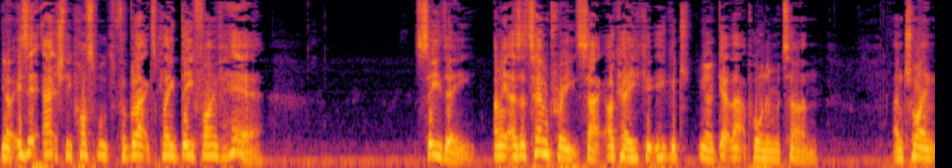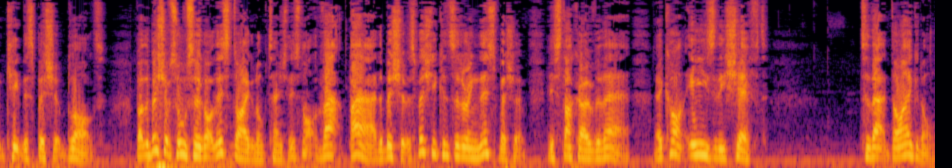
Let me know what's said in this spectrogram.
You know, is it actually possible for black to play d5 here? cd. I mean, as a temporary sack, okay, he could, he could, you know, get that pawn in return and try and keep this bishop blocked. But the bishop's also got this diagonal potential. It's not that bad, the bishop, especially considering this bishop is stuck over there. It can't easily shift to that diagonal.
